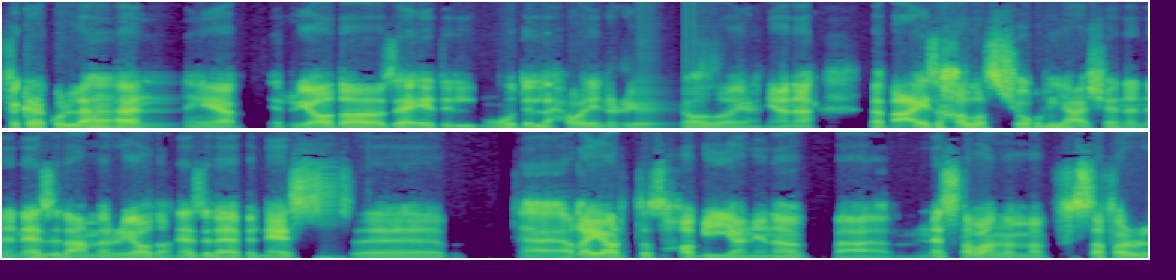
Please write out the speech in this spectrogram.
الفكرة كلها إن هي الرياضة زائد ال mood اللي حوالين الرياضة. يعني أنا ببقى عايز أخلص شغلي عشان أنا نازل أعمل رياضة نازل أقابل ناس آه، آه، غيرت أصحابي. يعني أنا الناس طبعا لما في السفر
